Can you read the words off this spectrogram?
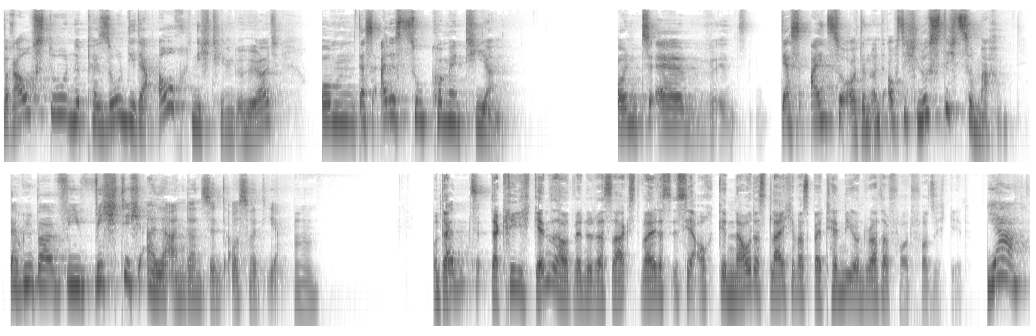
brauchst du eine Person, die da auch nicht hingehört, um das alles zu kommentieren. Und äh, das einzuordnen und auch sich lustig zu machen darüber, wie wichtig alle anderen sind außer dir. Mhm. Und da, da kriege ich Gänsehaut, wenn du das sagst, weil das ist ja auch genau das Gleiche, was bei Tandy und Rutherford vor sich geht. Ja,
